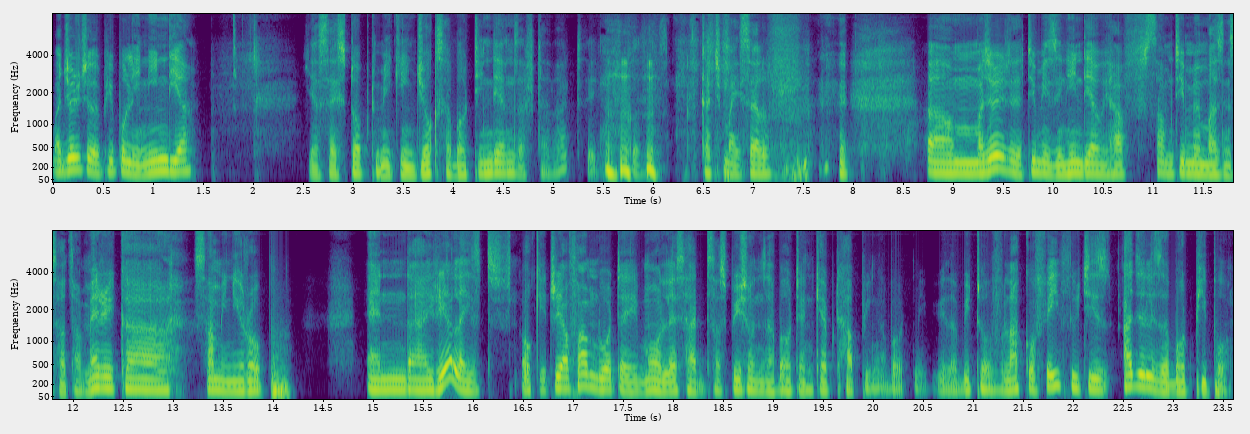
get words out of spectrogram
Majority of the people in India. Yes, I stopped making jokes about Indians after that because I catch myself. um, majority of the team is in India. We have some team members in South America, some in Europe, and I realized, okay, it reaffirmed what I more or less had suspicions about and kept harping about, maybe with a bit of lack of faith, which is Agile is about people.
